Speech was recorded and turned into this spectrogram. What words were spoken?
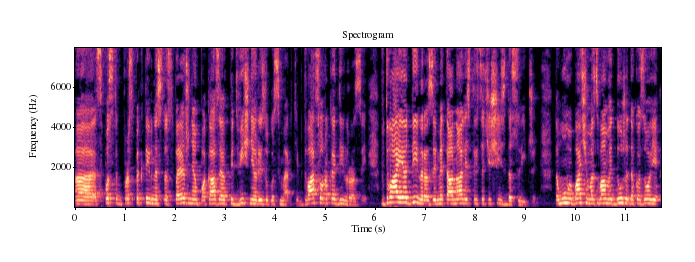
е, спос- перспективне спостереження показує підвищення ризику смерті, в 2,41 рази, в 2,1 рази метааналіз 36 досліджень. Тому ми бачимо з вами дуже доказові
